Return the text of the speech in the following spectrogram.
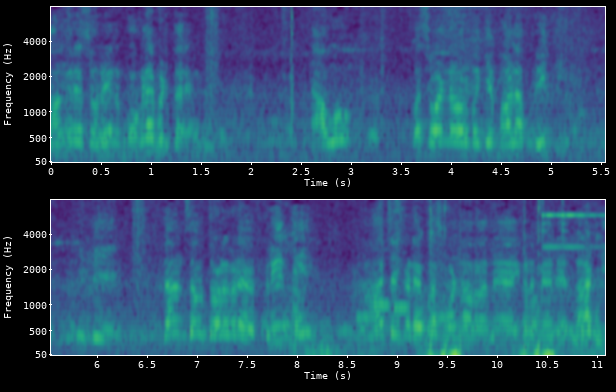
ಕಾಂಗ್ರೆಸ್ ಅವರೇನು ಬೊಗಳೆ ಬಿಡ್ತಾರೆ. ನಾವು ಬಸವಣ್ಣವ್ರ ಬಗ್ಗೆ ಬಹಳ ಪ್ರೀತಿ. ಇಲ್ಲಿ ವಿಧಾನಸೌಧದೊಳಗಡೆ ಪ್ರೀತಿ ಆಚೆ ಕಡೆ ಬಸವಣ್ಣವರ ಅನ್ಯಾಯಗಳ ಮೇಲೆ ಲಾಠಿ.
